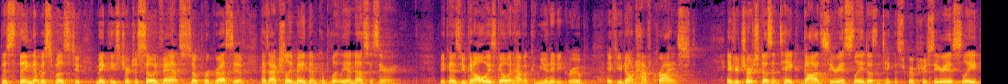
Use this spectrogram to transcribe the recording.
This thing that was supposed to make these churches so advanced, so progressive, has actually made them completely unnecessary. Because you can always go and have a community group if you don't have Christ. If your church doesn't take God seriously, doesn't take the scripture seriously,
